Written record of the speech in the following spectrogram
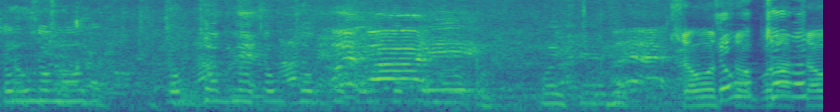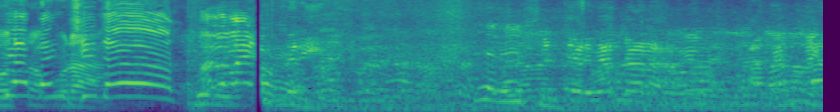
એકાવન, બાવન, પંચાવન, સાઠ બંધ છે હાલો. સાઠ એકમ બંધ છે.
